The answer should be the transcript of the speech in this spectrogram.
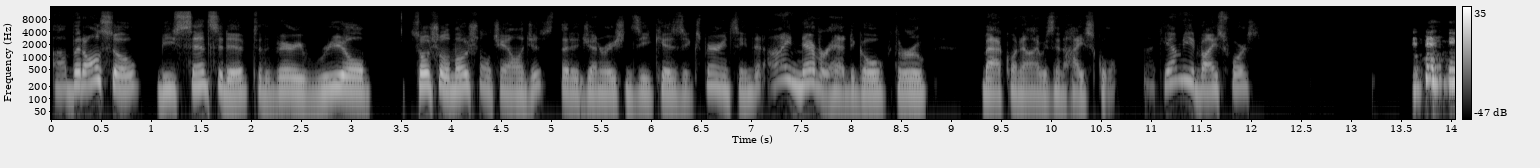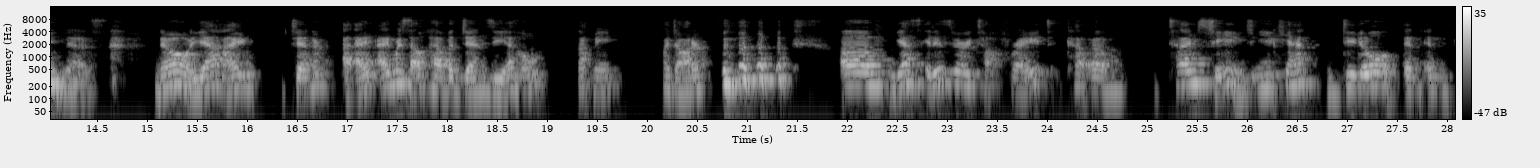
uh, but also be sensitive to the very real social emotional challenges that a Generation Z kid is experiencing that I never had to go through back when I was in high school? Uh, do you have any advice for us? yes. No, yeah, I Gen I, I myself have a Gen Z at home, not me, my daughter. um, yes, it is very tough, right? Um, times change. You can't deal and and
